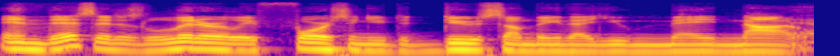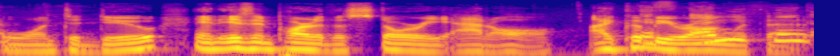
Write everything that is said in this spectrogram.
In this it is literally forcing you to do something that you may not want to do and isn't part of the story at all. I could be If wrong with anything,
